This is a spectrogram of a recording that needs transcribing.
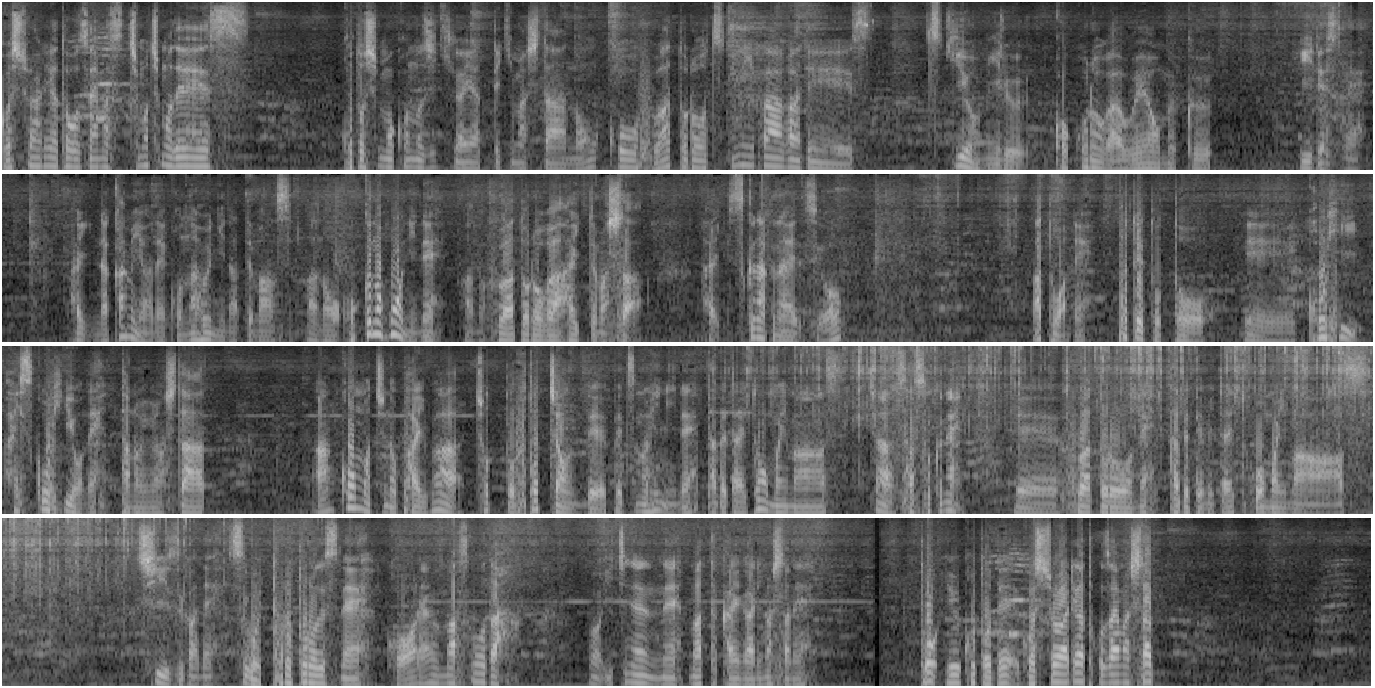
ご視聴ありがとうございます。ちもちもです。今年もこの時期がやってきました。濃厚ふわとろ月見バーガーです。月を見る、心が上を向く。いいですね。はい、中身はね、こんな風になってます。あの、奥の方にね、あの、ふわとろが入ってました。はい、少なくないですよ。あとはね、ポテトと、えー、コーヒー、アイスコーヒーをね、頼みました。あんこう餅のパイはちょっと太っちゃうんで別の日にね、食べたいと思います。じゃあ早速ね、えー、ふわとろをね、食べてみたいと思います。チーズがね、すごいトロトロですね。これはうまそうだ。もう1年ね、待った甲斐がありましたね。ということで、ご視聴ありがとうございました。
